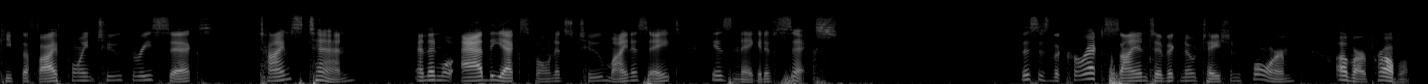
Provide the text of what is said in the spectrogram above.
Keep the 5.236 times 10 and then we'll add the exponents. 2 minus 8 is negative 6. This is the correct scientific notation form of our problem.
